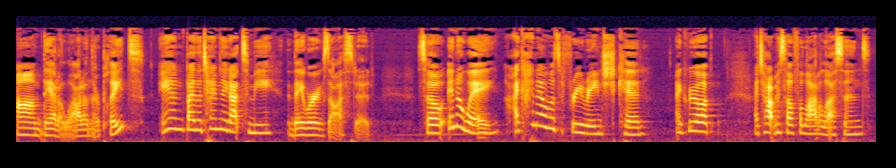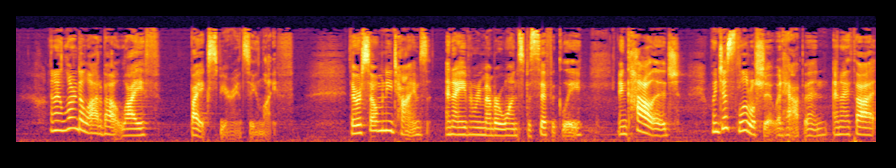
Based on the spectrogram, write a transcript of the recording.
Um, they had a lot on their plates, and by the time they got to me, they were exhausted. So, in a way, I kind of was a free ranged kid. I grew up, I taught myself a lot of lessons, and I learned a lot about life by experiencing life. There were so many times, and I even remember one specifically in college when just little shit would happen, and I thought,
